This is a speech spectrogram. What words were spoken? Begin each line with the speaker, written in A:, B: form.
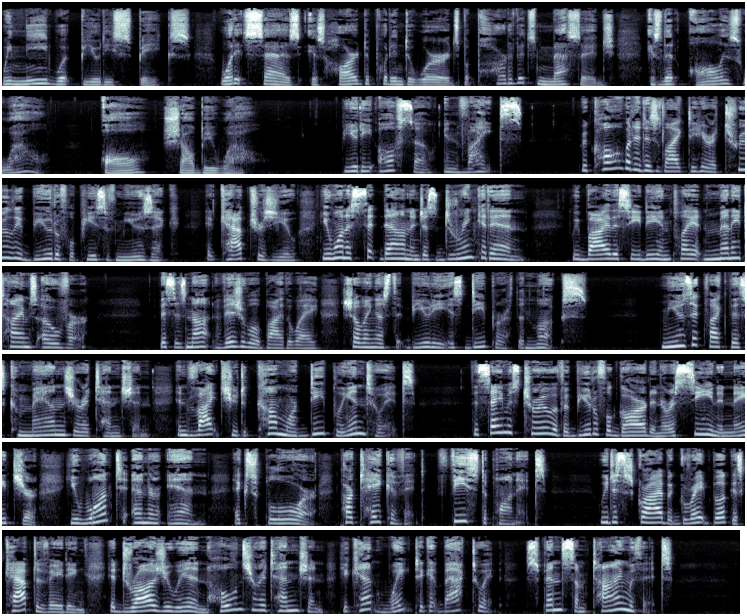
A: We need what beauty speaks. What it says is hard to put into words, but part of its message is that all is well. All shall be well.
B: Beauty also invites. Recall what it is like to hear a truly beautiful piece of music. It captures you. You want to sit down and just drink it in. We buy the CD and play it many times over. This is not visual, by the way, showing us that beauty is deeper than looks. Music like this commands your attention, invites you to come more deeply into it. The same is true of a beautiful garden or a scene in nature. You want to enter in, explore, partake of it, feast upon it. We describe a great book as captivating. It draws you in, holds your attention. You can't wait to get back to it. Spend some time with it.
